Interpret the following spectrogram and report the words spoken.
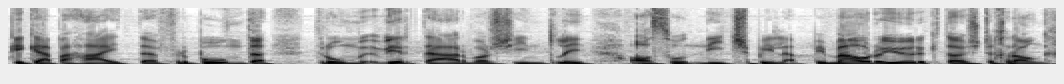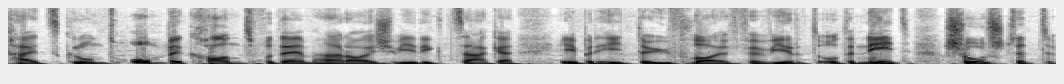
Gegebenheiten verbunden. Darum wird er wahrscheinlich also nicht spielen. Bei Mauro Jürg da ist der Krankheitsgrund unbekannt, von dem her auch schwierig zu sagen, ob er heute auflaufen wird oder nicht. Schustet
